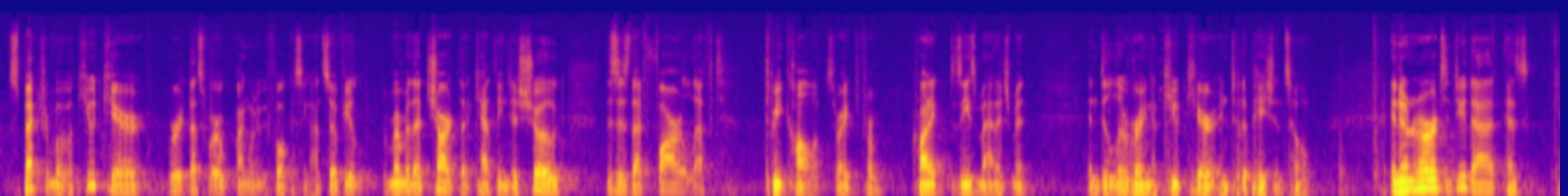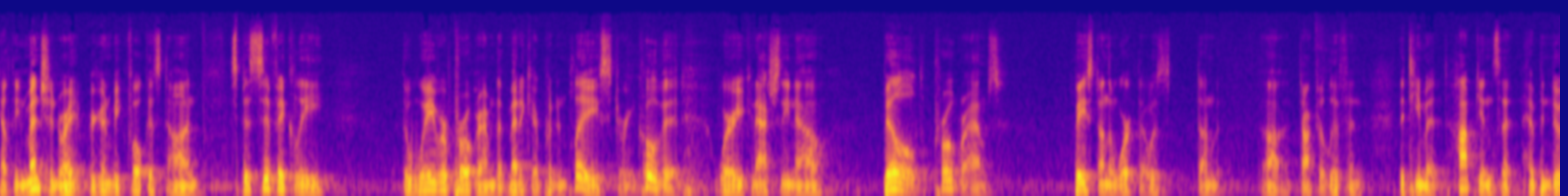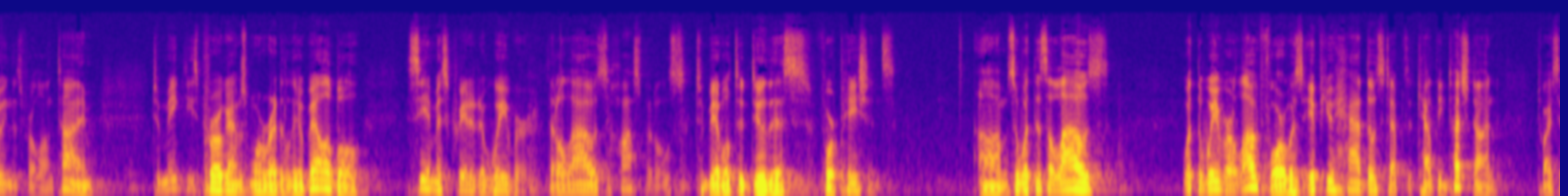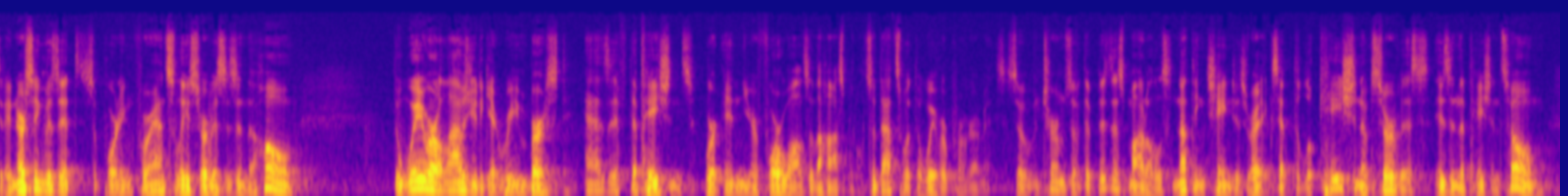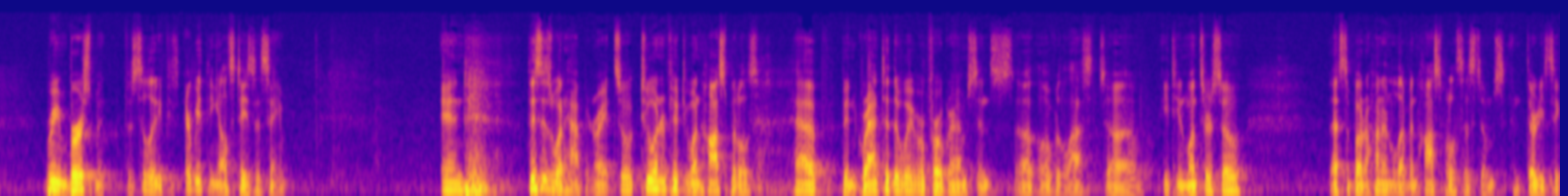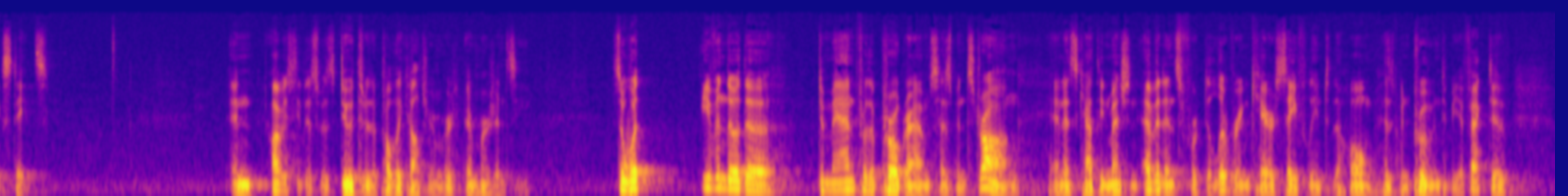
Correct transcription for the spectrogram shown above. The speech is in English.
spectrum of acute care, that's where I'm going to be focusing on. So if you remember that chart that Kathleen just showed, this is that far left three columns, right, from chronic disease management and delivering acute care into the patient's home. And in order to do that, as Kathleen mentioned, right, we're going to be focused on specifically the waiver program that Medicare put in place during COVID, where you can actually now build programs based on the work that was done with uh, Dr. Leff and the team at Hopkins that have been doing this for a long time, to make these programs more readily available, CMS created a waiver that allows hospitals to be able to do this for patients. Um, so what this allows, what the waiver allowed for was if you had those steps that Kathleen touched on, twice a day nursing visits, supporting for ancillary services in the home, the waiver allows you to get reimbursed as if the patients were in your four walls of the hospital. So that's what the waiver program is. So in terms of the business models, nothing changes, right? Except the location of service is in the patient's home. Reimbursement, facility fees, everything else stays the same. And this is what happened, right? So 251 hospitals have been granted the waiver program since uh, over the last uh, 18 months or so. That's about 111 hospital systems in 36 states and obviously this was due through the public health emer- emergency. So what, even though the demand for the programs has been strong, and as Kathleen mentioned, evidence for delivering care safely into the home has been proven to be effective.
